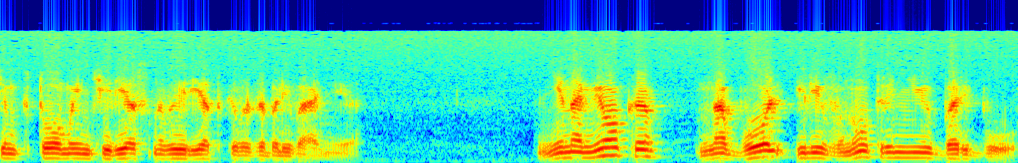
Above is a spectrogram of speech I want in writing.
симптомы интересного и редкого заболевания. Ни намека на боль или внутреннюю борьбу,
